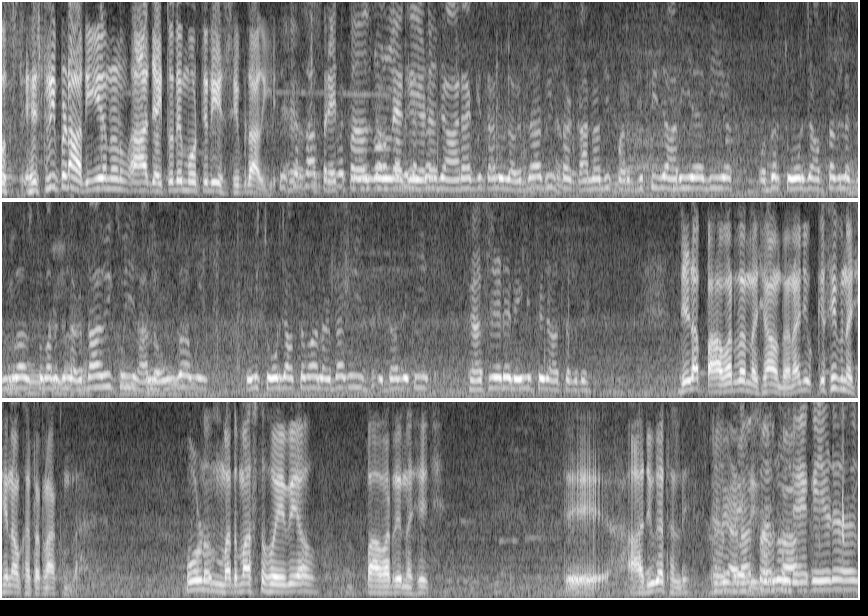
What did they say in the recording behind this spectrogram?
ਹਿਸਟਰੀ ਪੜ੍ਹਾ ਦਈਏ ਉਹਨਾਂ ਨੂੰ। ਆ ਜੈਤੋ ਦੇ ਮੋਰਚੇ ਦੀ ਹਿਸਟਰੀ ਪੜ੍ਹਾ ਦਈਏ। ਪ੍ਰਿਤਪਾਲ ਨੂੰ ਲੈ ਕੇ ਜਿਹੜਾ ਜਾ ਰਿਹਾ ਕਿ ਤੁਹਾਨੂੰ ਲੱਗਦਾ ਵੀ ਸਰਕਾਰਾਂ ਦੀ ਪਰਖ ਕੀਤੀ ਜਾ ਰਹੀ ਹੈ ਵੀ ਉਧਰ ਚੋਣ ਜਾਬਤਾ ਵੀ ਲੱਗੂਗਾ ਉਸ ਤੋਂ ਬਾਅਦ ਕਿ ਲੱਗਦਾ ਵੀ ਕੋਈ ਹੱਲ ਹੋਊਗਾ ਕੋਈ? ਕਿਉਂਕਿ ਚੋਣ ਜਾਬਤੇ ਬਾਅਦ ਲੱਗਦਾ ਕੋਈ ਇਦਾਂ ਦੇ ਕੋਈ ਫੈਸਲੇ ਜਿਹੜੇ ਨਹੀਂ ਲਿੱਤੇ ਜਾ ਸਕਦੇ। ਜਿਹੜਾ ਪਾਵਰ ਦਾ ਨਸ਼ਾ ਹੁੰਦਾ ਨਾ ਜੋ ਕਿਸੇ ਵੀ ਨਸ਼ੇ ਨਾਲੋਂ ਖਤਰਨਾਕ ਹੁੰਦਾ ਹੁਣ ਮਦਮਸਤ ਹੋਏ ਵੇ ਆ ਉਹ ਪਾਵਰ ਦੇ ਨਸ਼ੇ 'ਚ। ਤੇ ਆ ਜਾਊਗਾ ਥੱਲੇ। ਹਰਿਆਣਾ ਨੂੰ ਲੈ ਕੇ ਜਿਹੜਾ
